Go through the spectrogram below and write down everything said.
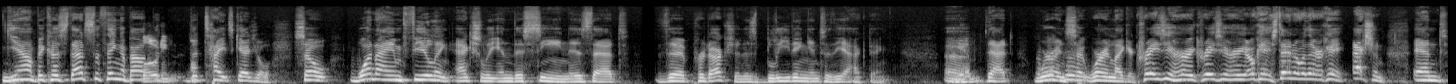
Yeah, because that's the thing about the, the tight schedule. So what I am feeling actually in this scene is that the production is bleeding into the acting. Uh, Yep. That we're in we're in like a crazy hurry, crazy hurry. Okay, stand over there. Okay, action. And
